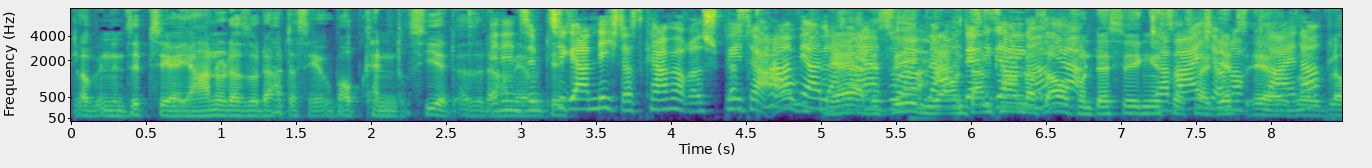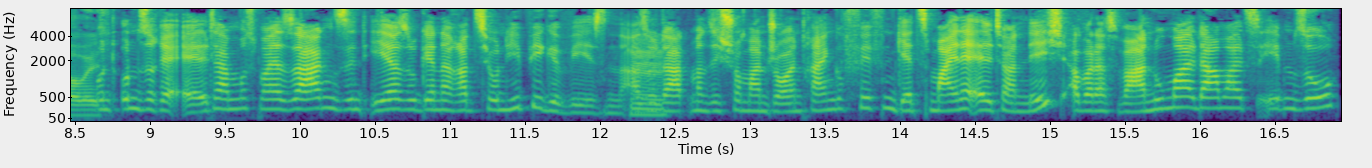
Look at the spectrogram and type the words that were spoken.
glaube in den 70er Jahren oder so, da hat das ja überhaupt keinen interessiert. Also da in den wir wirklich- 70ern nicht, das kam ja auch erst später kam auf. ja Ja, ja, deswegen, ja, und dann 80er, kam das auf und deswegen Da ist das halt jetzt eher kleiner. so, glaube ich. Und unsere Eltern, muss man ja sagen, sind eher so Generation Hippie gewesen. Also Mhm. da hat man sich schon mal einen Joint reingepfiffen. Jetzt meine Eltern nicht, aber das war nun mal damals eben so.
